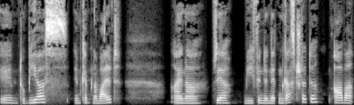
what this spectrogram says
im Tobias im Kempner Wald, einer sehr, wie ich finde, netten Gaststätte, aber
